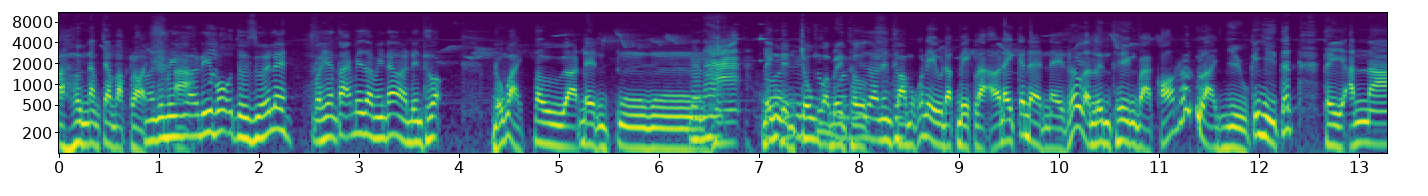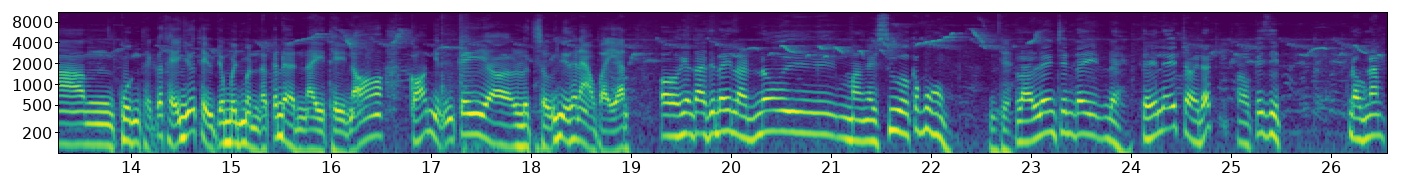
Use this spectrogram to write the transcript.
À, hơn 500 bậc rồi. Ờ, thì mình À, ờ, đi bộ từ dưới lên và hiện tại bây giờ mình đang ở đền thượng. Đúng rồi từ à, đền, ừm, Đền Hạ. hạ đến đền đền trung và đền thượng. đền và một cái điều đặc biệt là ở đây cái đền này rất là linh thiêng và có rất là nhiều cái di tích. Thì anh à, quân thì có thể giới thiệu cho bên mình là cái đền này thì nó có những cái à, lịch sử như thế nào vậy anh? Ờ, hiện tại thì đây là nơi mà ngày xưa các vua hùng Dạ. là lên trên đây để tế lễ trời đất ở cái dịp đầu năm.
